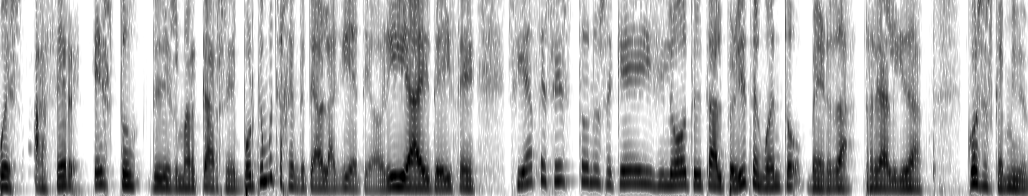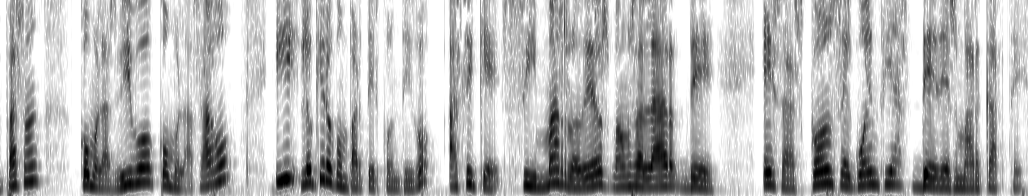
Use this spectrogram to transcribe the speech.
pues hacer esto de desmarcarse. Porque mucha gente te habla aquí de teoría y te dice, si haces esto, no sé qué, y lo otro y tal, pero yo te cuento verdad, realidad, cosas que a mí me pasan, cómo las vivo, cómo las hago y lo quiero compartir contigo. Así que, sin más rodeos, vamos a hablar de esas consecuencias de desmarcarte.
